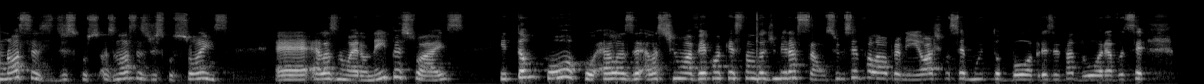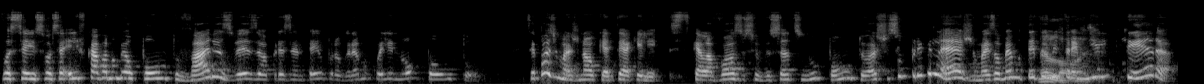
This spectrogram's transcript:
nossas as nossas discussões, é, elas não eram nem pessoais, e tampouco elas, elas tinham a ver com a questão da admiração. O Silvio sempre falava para mim, eu acho você muito boa apresentadora, você, você isso, você... Ele ficava no meu ponto. Várias vezes eu apresentei o programa com ele no ponto. Você pode imaginar o que é ter aquele, aquela voz do Silvio Santos no ponto? Eu acho isso um privilégio, mas ao mesmo tempo é eu me tremia inteira.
